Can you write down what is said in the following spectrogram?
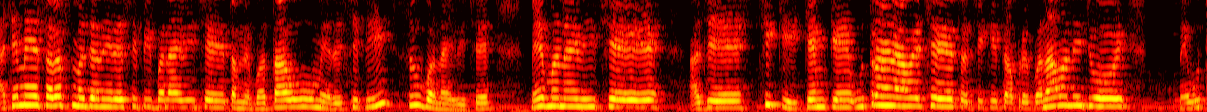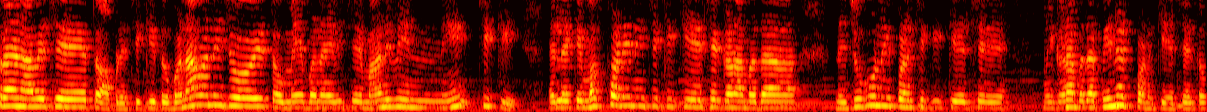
આજે મેં સરસ મજાની રેસીપી બનાવી છે, તમને બતાવું મેં રેસીપી શું બનાવી છે. મેં બનાવી છે આજે ચીકી, કેમ કે ઉત્તરાયણ આવે છે તો ચીકી તો આપણે બનાવવાની જ હોય. ને ઉત્તરાયણ આવે છે તો આપણે ચીકી તો બનાવવાની જ હોય. તો મેં બનાવી છે માનવીની ચીકી, એટલે કે મગફળીની ચીકી કહે છે ઘણા બધા ને જુગુની પણ ચીકી કહે છે ને ઘણા બધા પીનટ પણ કહે છે. તો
